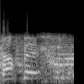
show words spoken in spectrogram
Stop it!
